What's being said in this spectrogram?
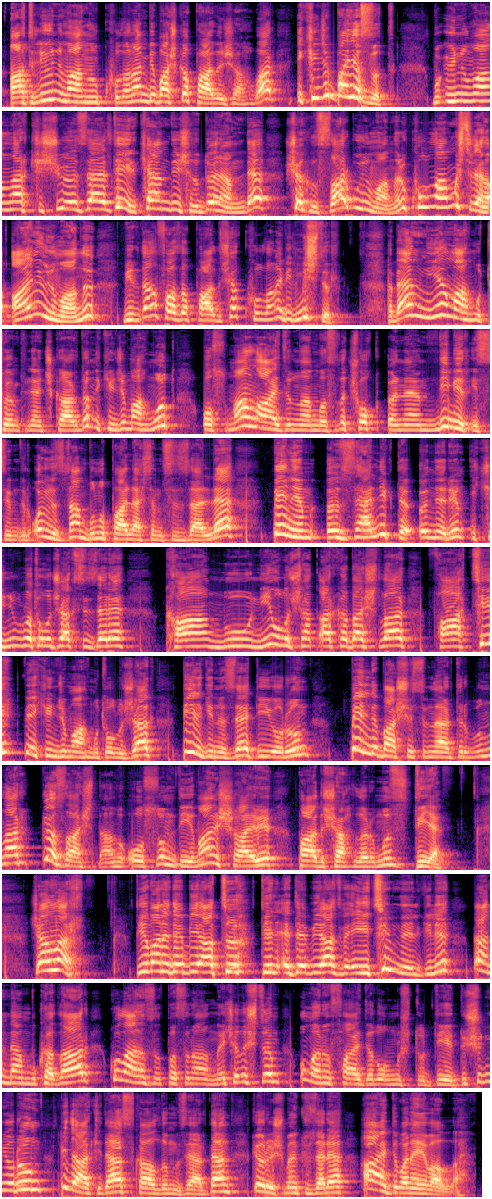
adli ünvanını kullanan bir başka padişah var. İkinci Bayezid. Bu ünvanlar kişiye özel değil. Kendi yaşadığı dönemde şahıslar bu ünvanları kullanmıştır. Yani aynı ünvanı birden fazla padişah kullanabilmiştir. Ben niye Mahmut ön plana çıkardım? İkinci Mahmut Osmanlı aydınlanmasında çok önemli bir isimdir. O yüzden bunu paylaştım sizlerle. Benim özellikle önerim 2. Murat olacak sizlere. Kanuni olacak arkadaşlar. Fatih ve 2. Mahmut olacak. Bilginize diyorum. Belli başlı isimlerdir bunlar. Göz aşinalı olsun divan şairi padişahlarımız diye. Canlar Divan edebiyatı, dil edebiyat ve eğitimle ilgili benden bu kadar. Kulağınızın pasını almaya çalıştım. Umarım faydalı olmuştur diye düşünüyorum. Bir dahaki ders kaldığımız yerden görüşmek üzere. Haydi bana eyvallah.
